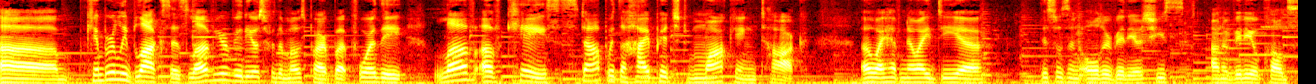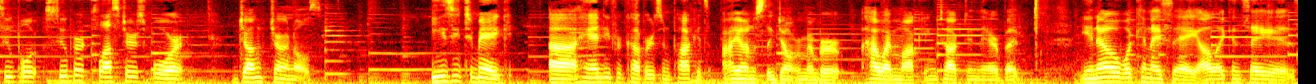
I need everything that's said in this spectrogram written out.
um, Kimberly Block says, Love your videos for the most part, but for the love of case, stop with the high pitched mocking talk. Oh, I have no idea. This was an older video. She's on a video called Super, Super Clusters for Junk Journals. Easy to make, uh, handy for covers and pockets. I honestly don't remember how I mocking talked in there, but you know, what can I say? All I can say is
